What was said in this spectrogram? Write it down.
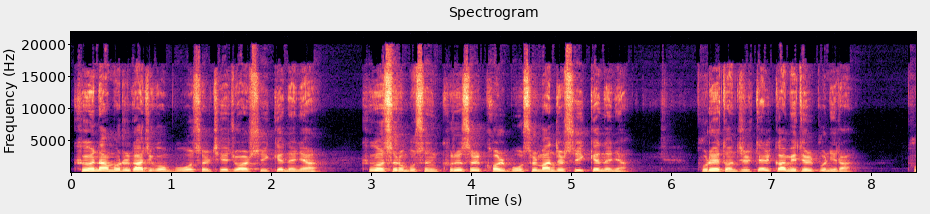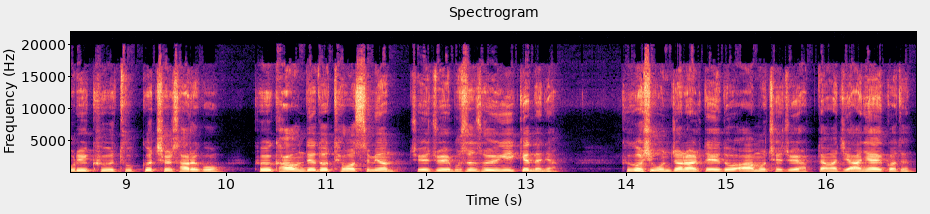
그 나무를 가지고 무엇을 제조할 수 있겠느냐? 그것으로 무슨 그릇을 걸 못을 만들 수 있겠느냐? 불에 던질 땔감이 될 뿐이라. 불이 그 두 끝을 사르고 그 가운데도 태웠으면 제조에 무슨 소용이 있겠느냐 그것이 온전할 때에도 아무 제조에 합당하지 아니하였거든.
